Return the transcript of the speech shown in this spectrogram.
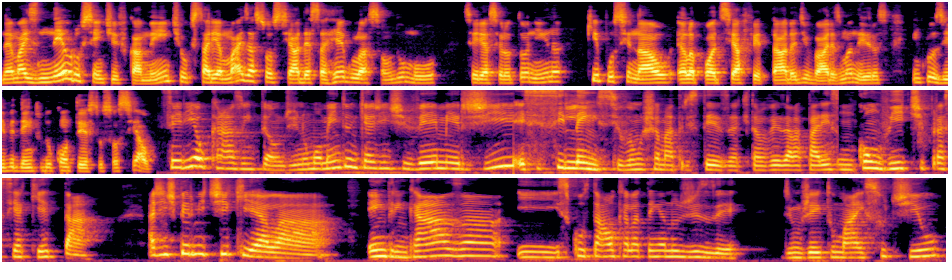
né? mas neurocientificamente o que estaria mais associado a essa regulação do humor seria a serotonina, que por sinal ela pode ser afetada de várias maneiras, inclusive dentro do contexto social. Seria o caso então de no momento em que a gente vê emergir esse silêncio, vamos chamar tristeza, que talvez ela pareça um convite para se aquietar, a gente permitir que ela entre em casa e escutar o que ela tenha a nos dizer de um jeito mais sutil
